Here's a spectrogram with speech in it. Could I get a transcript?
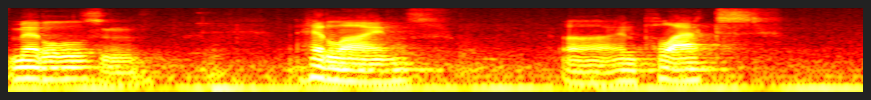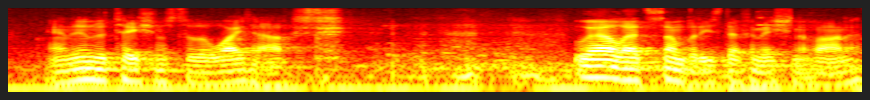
medals and headlines uh, and plaques and invitations to the White House, well, that's somebody's definition of honor.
